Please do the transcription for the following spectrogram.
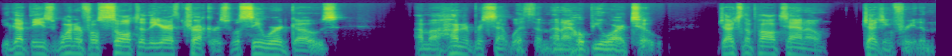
you got these wonderful salt of the earth truckers. We'll see where it goes. I'm 100% with them, and I hope you are too. Judge Napolitano, Judging Freedom.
